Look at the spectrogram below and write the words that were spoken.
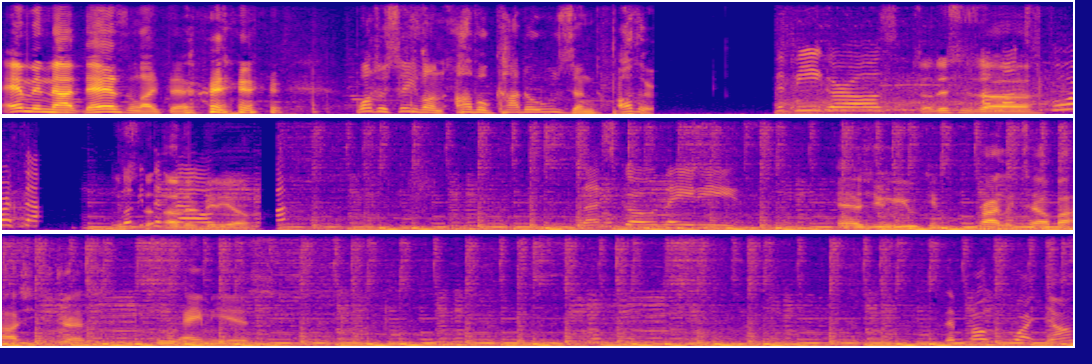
Amy not dancing like that. Want to save on avocados and other. The B girls. So this is uh amongst 4,000. This Look is at the the, other bell. video. Let's go, ladies. As you you can probably tell by how she's dressed who Amy is. They're both quite young,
